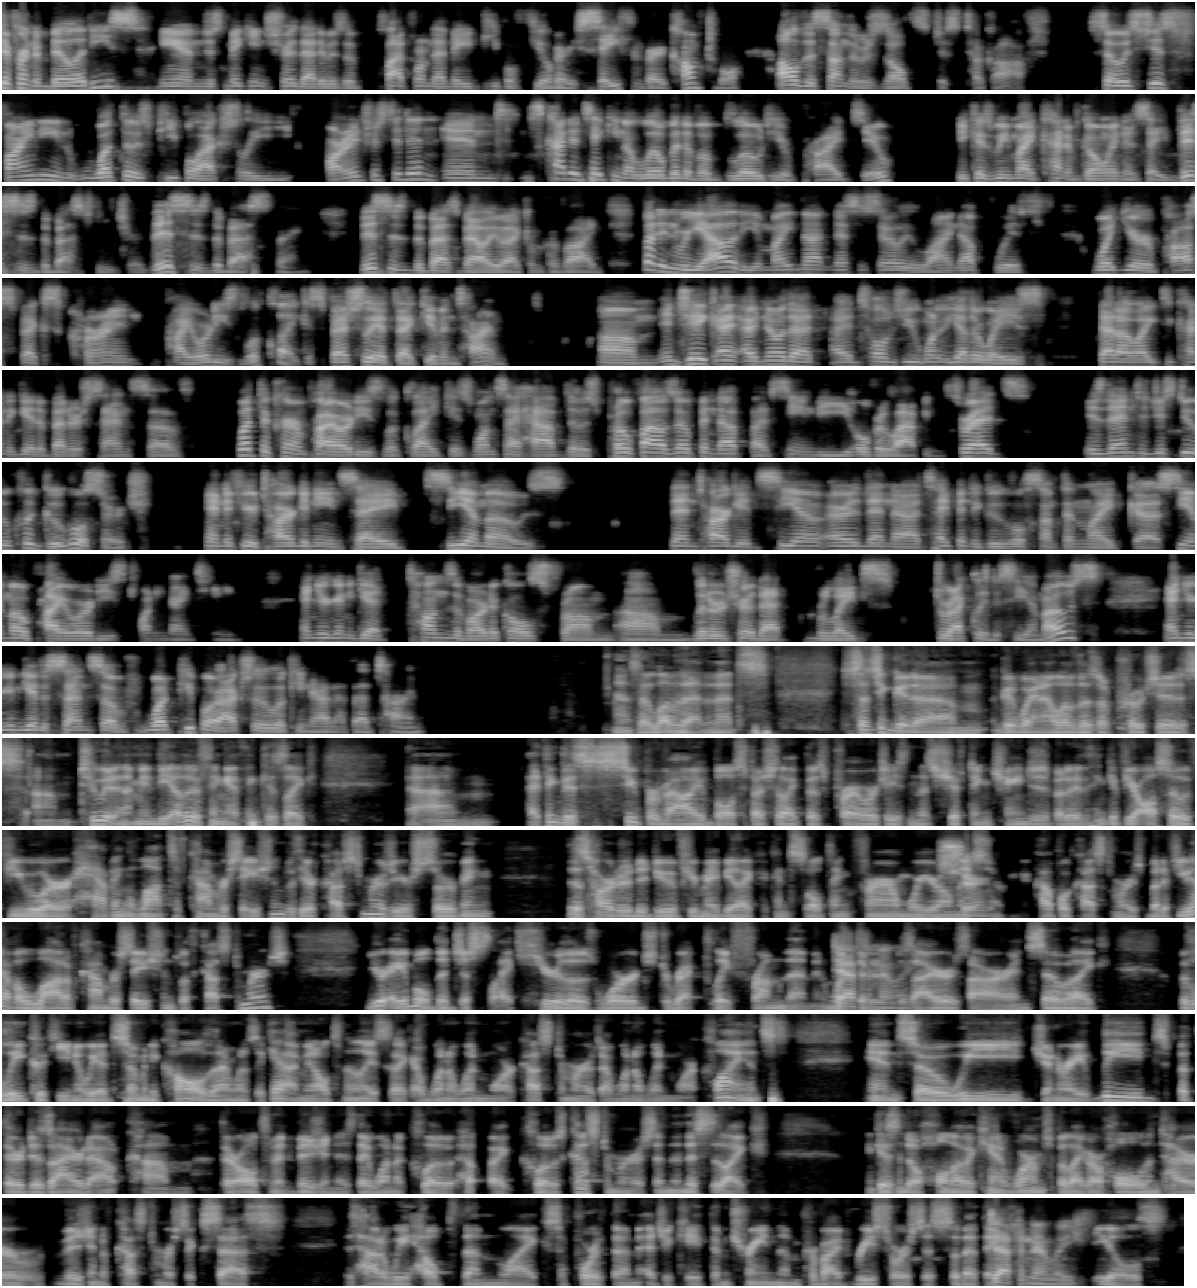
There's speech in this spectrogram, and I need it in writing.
different abilities and just making sure that it was a platform that made people feel very safe and very comfortable all of a sudden the results just took off. So it's just finding what those people actually are interested in and it's kind of taking a little bit of a blow to your pride too because we might kind of go in and say this is the best feature. This is the best thing. This is the best value i can provide. But in reality it might not necessarily line up with what your prospects current priorities look like especially at that given time um, and Jake, I, I know that I had told you one of the other ways that I like to kind of get a better sense of what the current priorities look like is once I have those profiles opened up, I've seen the overlapping threads, is then to just do a quick Google search. And if you're targeting, say, CMOs, then target CMO or then uh, type into Google something like uh, CMO priorities 2019, and you're going to get tons of articles from um, literature that relates directly to CMOs, and you're going to get a sense of what people are actually looking at at that time. Yes, I love that, and that's just such a good, um, good way. And I love those approaches um, to it. And I mean, the other thing I think is like, um, I think this is super valuable, especially like those priorities and the shifting changes. But I think if you're also if you are having lots of conversations with your customers, or you're serving this is harder to do if you're maybe like a consulting firm where you're only sure. serving a couple customers but if you have a lot of conversations with customers you're able to just like hear those words directly from them and what Definitely. their desires are and so like with LeadCookie you know we had so many calls and everyone's like yeah i mean ultimately it's like i want to win more customers i want to win more clients and so we generate leads but their desired outcome their ultimate vision is they want to close like close customers and then this is like it gets into a whole other can of worms, but like our whole entire vision of customer success is how do we help them like support them, educate them, train them, provide resources so that they definitely. deals.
